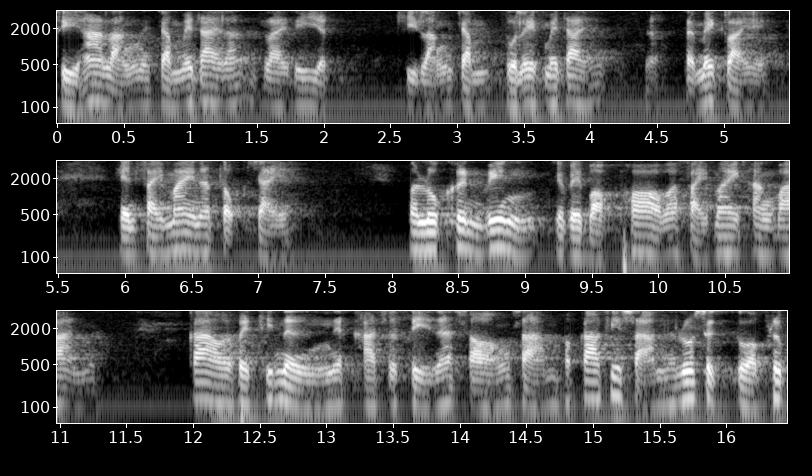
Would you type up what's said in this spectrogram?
สี่ห้าหลังจำไม่ได้แล้วรายละเอียดขี่หลังจำตัวเลขไม่ได้นะแต่ไม่ไกล เห็นไฟไหม้นะตกใจ ก็ลุกขึ้นวิ่งจะไปบอกพ่อว่าไฟไหม้ข้างบ้านก้าวไปที่หนึ่งเนี่ยขาดสตินะสองสามพอก้าวที่สามนะรู้สึกตัวพลึบ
